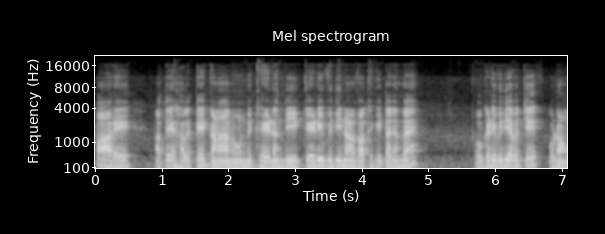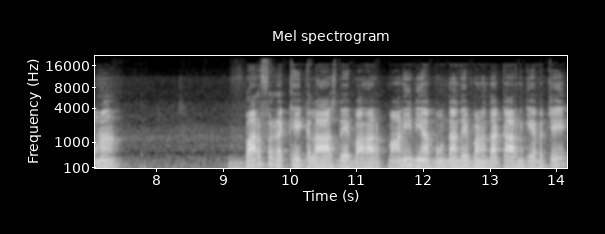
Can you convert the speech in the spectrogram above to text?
ਭਾਰੇ ਅਤੇ ਹਲਕੇ ਕਣਾਂ ਨੂੰ ਨਿਖੇੜਨ ਦੀ ਕਿਹੜੀ ਵਿਧੀ ਨਾਲ ਵੱਖ ਕੀਤਾ ਜਾਂਦਾ ਹੈ? ਉਹ ਕਿਹੜੀ ਵਿਧੀ ਹੈ ਬੱਚੇ? ਉਡਾਉਣਾ। ਬਰਫ਼ ਰੱਖੇ ਗਲਾਸ ਦੇ ਬਾਹਰ ਪਾਣੀ ਦੀਆਂ ਬੂੰਦਾਂ ਦੇ ਬਣਨ ਦਾ ਕਾਰਨ ਕੀ ਹੈ ਬੱਚੇ?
